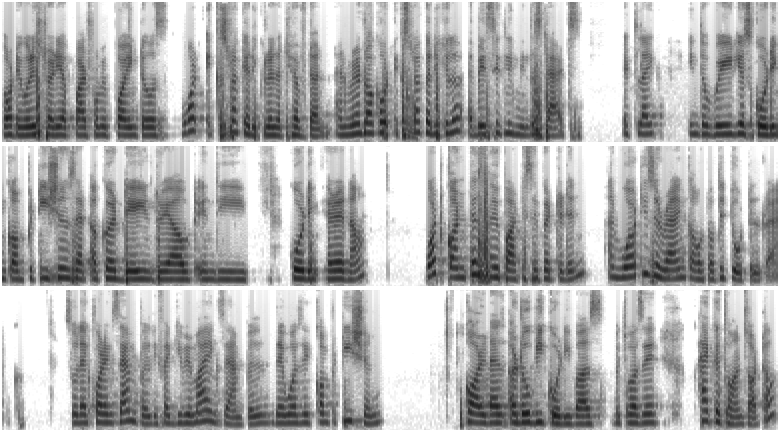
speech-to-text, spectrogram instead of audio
whatever you study apart from your pointers what extracurricular that you have done. And when i talk about extracurricular i basically mean the stats it's like in the various coding competitions that occur day in day out in the coding arena what contests have you participated in and what is your rank out of the total rank? So like for example if i give you my example there was a competition called as adobe codivas which was a hackathon sort of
